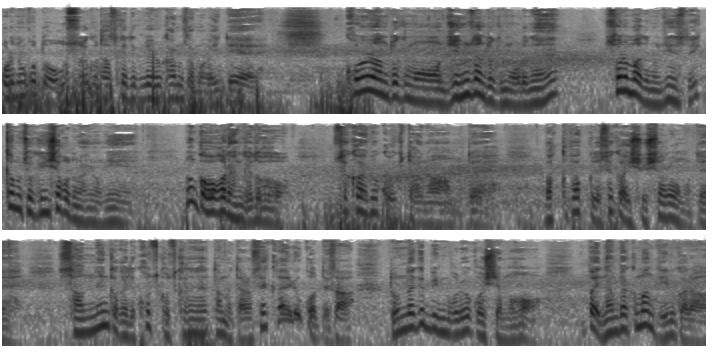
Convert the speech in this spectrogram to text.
俺のことを薄く助けてくれる神様がいてコロナの時も人不全の時も俺ねそれまでの人生で一回も貯金したことないのになんか分からへんけど世界旅行行きたいな思ってバックパックで世界一周したろう思って3年かけてコツコツ金貯めたら世界旅行ってさどんだけ貧乏旅行してもやっぱり何百万っているから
